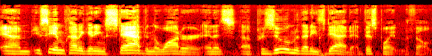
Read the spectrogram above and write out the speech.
and you see him kind of getting stabbed in the water, and it's uh, presumed that he's dead at this point in the film.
